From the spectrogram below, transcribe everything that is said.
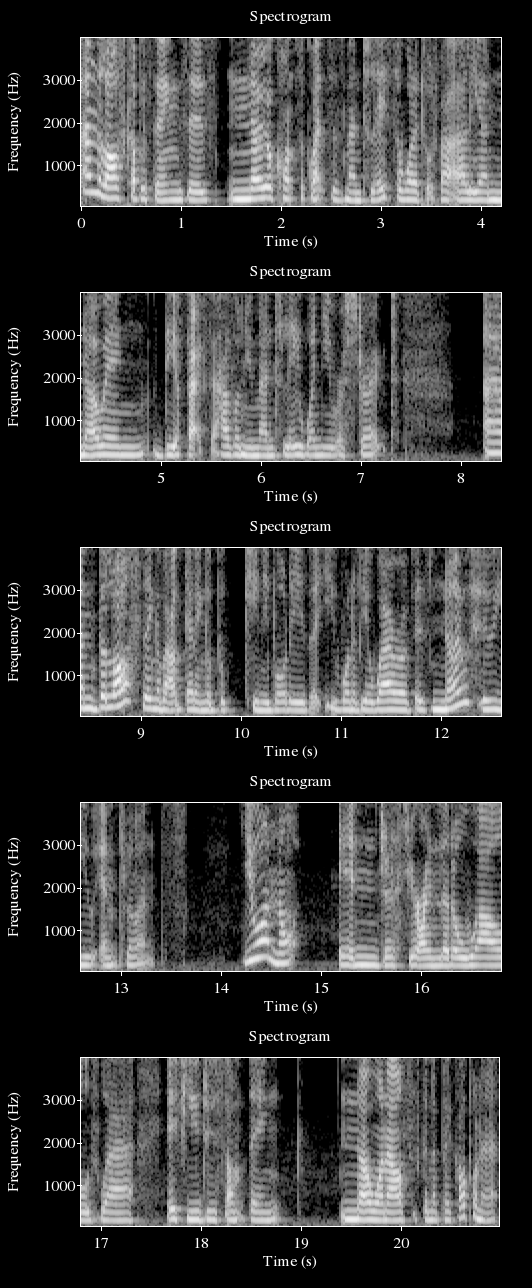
And the last couple of things is know your consequences mentally. So, what I talked about earlier, knowing the effects it has on you mentally when you restrict. And the last thing about getting a bikini body that you want to be aware of is know who you influence. You are not in just your own little world where if you do something, no one else is going to pick up on it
